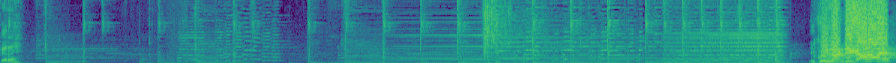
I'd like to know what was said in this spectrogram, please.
करें। ये कोई रंडी खा रहा है।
